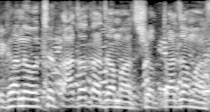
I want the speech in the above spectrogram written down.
এখানে হচ্ছে তাজা তাজা মাছ সব তাজা মাছ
